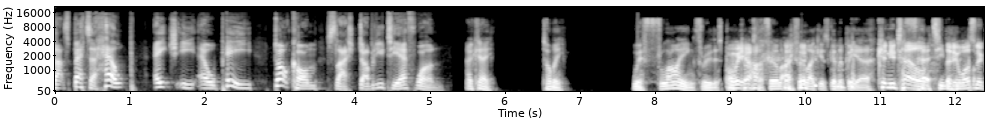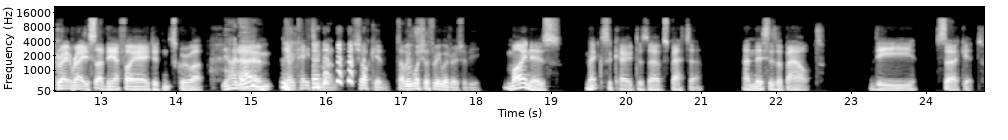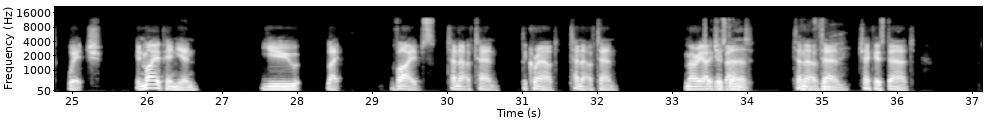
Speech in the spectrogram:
That's betterhelp, H-E-L-P dot com slash WTF1. Okay, Tommy, we're flying through this Oh, podcast. are. I feel like I feel like it's going to be a Can you tell that it wasn't a great race and the FIA didn't screw up? yeah. I know Um, no Katie run. Shocking. Tommy, what's your three word race review? Mine is Mexico deserves better. And this is about the circuit, which, in my opinion, you like vibes 10 out of 10, the crowd 10 out of 10, mariachi Checo's band dad. 10 out of 10, Checo's dad.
